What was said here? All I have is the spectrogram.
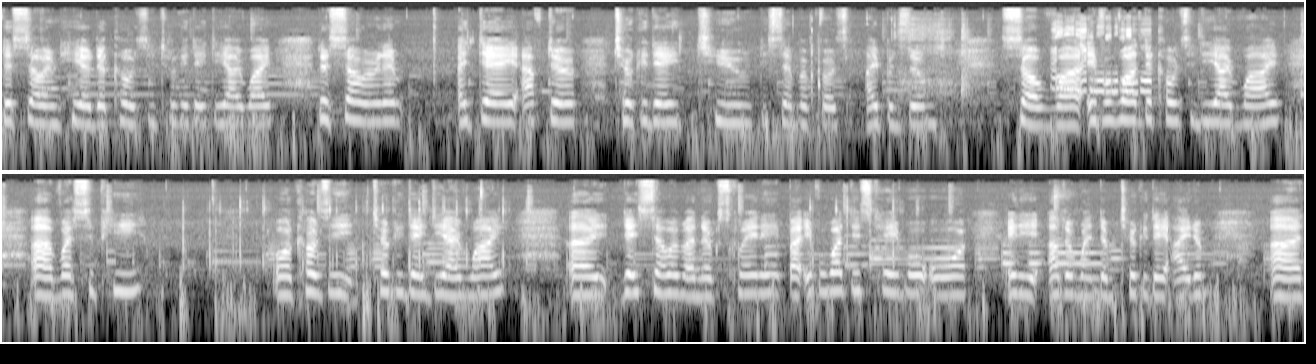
They're selling here the Cozy Turkey Day DIY. They're selling them a day after Turkey Day to December 1st, I presumed. So uh, if you want the cozy DIY uh, recipe or cozy turkey day DIY, uh, they sell them Nooks Cranny. But if you want this table or any other random turkey day item, uh,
